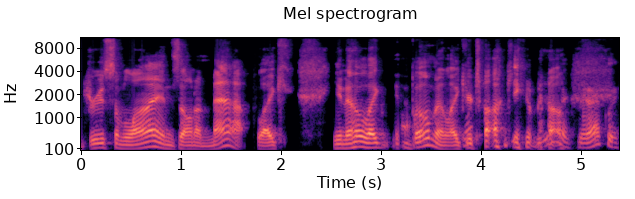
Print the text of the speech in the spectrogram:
drew some lines on a map, like, you know, like Yeah. Bowman, like you're talking about exactly.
